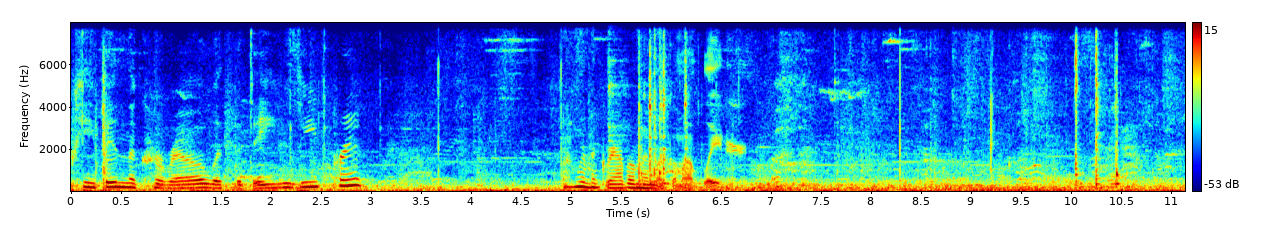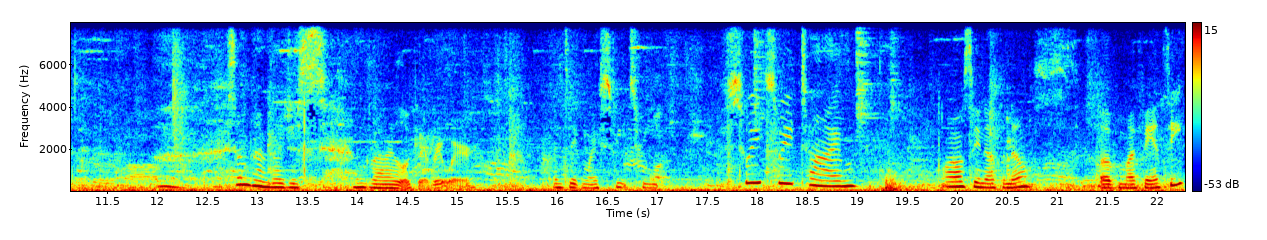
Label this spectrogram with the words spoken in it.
Peep in the Corelle with the daisy print. I'm gonna grab them and look them up later. Sometimes I just, I'm glad I look everywhere and take my sweet, sweet, sweet, sweet time. I don't see nothing else of my fancy.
